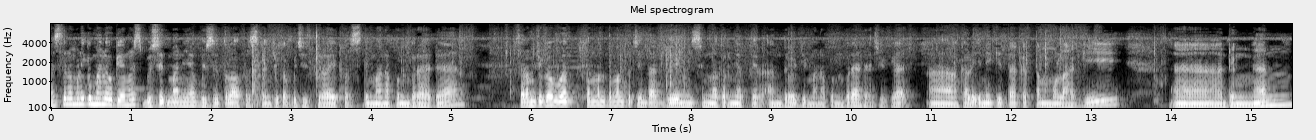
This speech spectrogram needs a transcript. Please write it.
Assalamualaikum halo gamers, busit mania, busit lovers dan juga busit drivers di mana pun berada. Salam juga buat teman-teman pecinta game simulator nyetir Android di mana pun berada juga. Uh, Kali ini kita ketemu lagi uh, dengan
